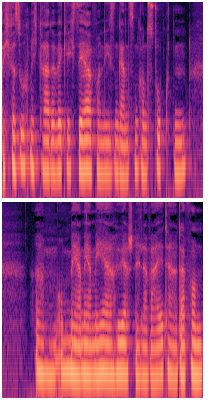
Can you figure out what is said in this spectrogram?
ich versuche mich gerade wirklich sehr von diesen ganzen Konstrukten ähm, um mehr, mehr, mehr, höher, schneller, weiter, davon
